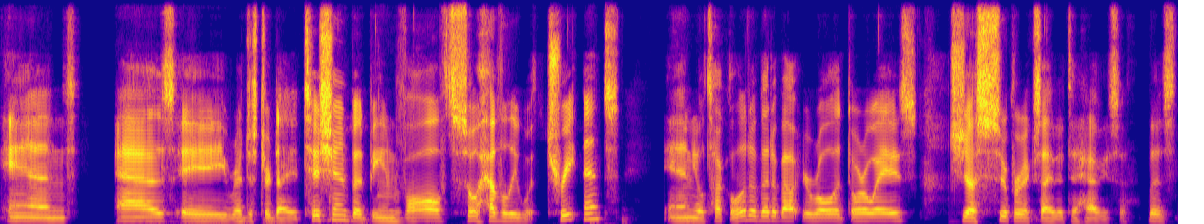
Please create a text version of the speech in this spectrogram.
And as a registered dietitian, but being involved so heavily with treatment. And you'll talk a little bit about your role at Doorways just super excited to have you. So, Liz,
